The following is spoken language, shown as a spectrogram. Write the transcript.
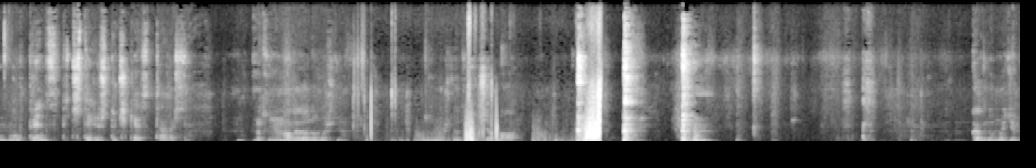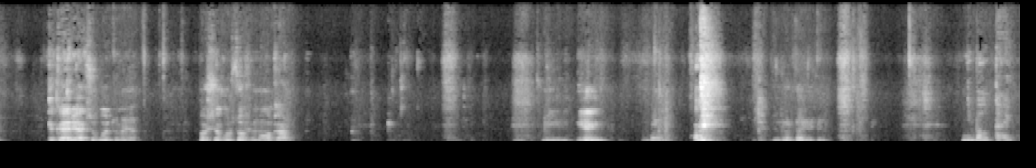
Ну, в принципе, четыре штучки осталось. Это немного, да, думаешь ты? Думаю, что это совсем мало. Как думаете, какая реакция будет у меня после огурцов и молока? И извертатель. Не болтай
